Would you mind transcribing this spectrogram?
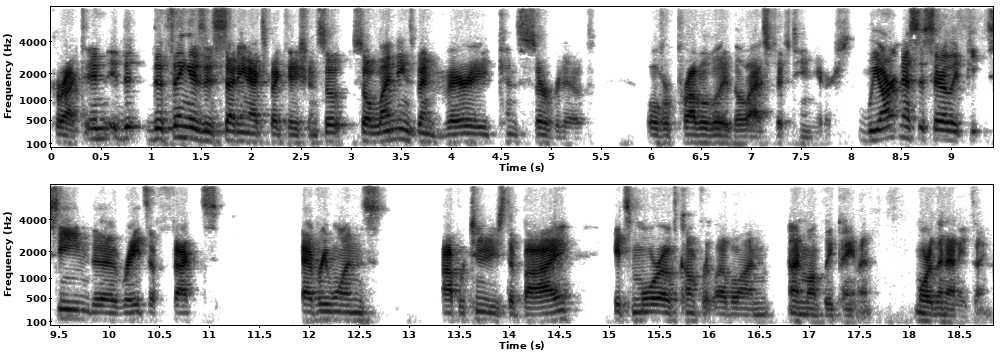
Correct. And the, the thing is, is setting expectations. So, so lending's been very conservative over probably the last 15 years. We aren't necessarily seeing the rates affect everyone's opportunities to buy, it's more of comfort level on on monthly payment more than anything.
